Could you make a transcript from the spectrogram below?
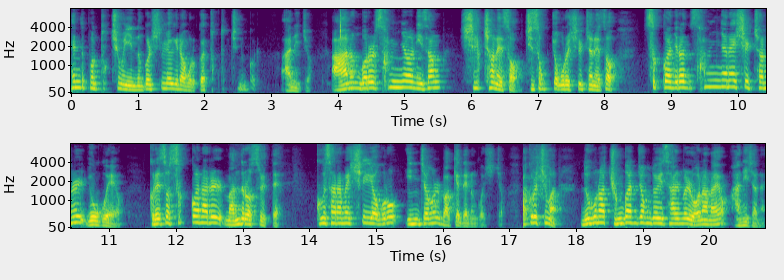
핸드폰 툭 치면 있는 걸 실력이라고 그럴까요? 툭툭 치는 걸. 아니죠. 아는 거를 3년 이상 실천해서 지속적으로 실천해서 습관이란 3년의 실천을 요구해요. 그래서 습관화를 만들었을 때 그 사람의 실력으로 인정을 받게 되는 것이죠. 그렇지만 누구나 중간 정도의 삶을 원하나요? 아니잖아요.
